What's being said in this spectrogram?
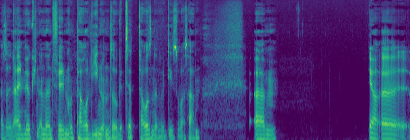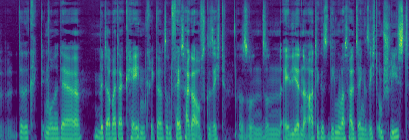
Also in allen möglichen anderen Filmen und Parodien und so gibt es ja tausende, die sowas haben. Ähm, ja, äh, da kriegt im Grunde der Mitarbeiter Kane kriegt halt so einen Facehugger aufs Gesicht. Also so ein, so ein Alien-artiges Ding, was halt sein Gesicht umschließt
